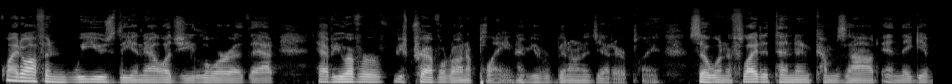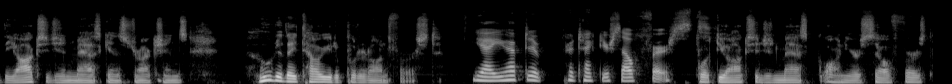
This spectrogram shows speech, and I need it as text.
quite often we use the analogy, Laura, that have you ever you've traveled on a plane? Have you ever been on a jet airplane? So when a flight attendant comes out and they give the oxygen mask instructions, who do they tell you to put it on first? yeah, you have to protect yourself first. put the oxygen mask on yourself first.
